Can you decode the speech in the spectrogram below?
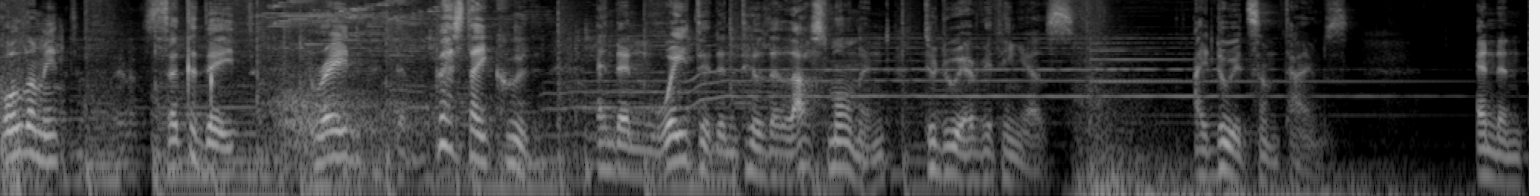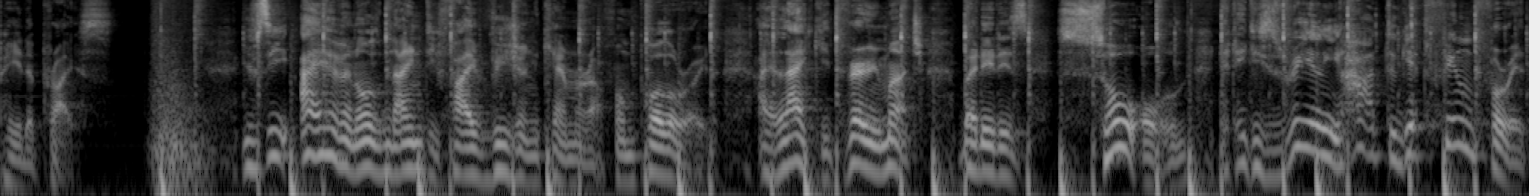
called Amit, set a date, prayed the best I could, and then waited until the last moment to do everything else. I do it sometimes. And then pay the price. You see, I have an old 95 Vision camera from Polaroid. I like it very much, but it is so old that it is really hard to get film for it,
